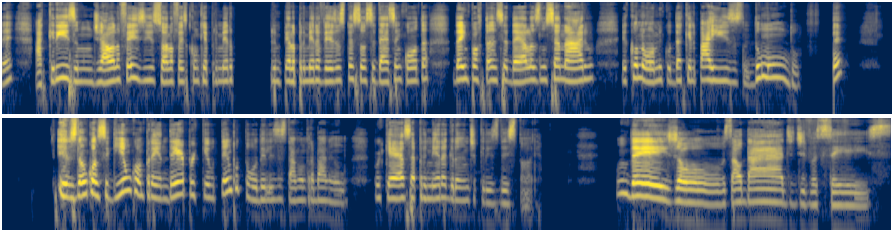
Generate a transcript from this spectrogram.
né? A crise mundial ela fez isso, ela fez com que a primeira pela primeira vez as pessoas se dessem conta da importância delas no cenário econômico daquele país, do mundo. Eles não conseguiam compreender porque o tempo todo eles estavam trabalhando, porque essa é a primeira grande crise da história. Um beijo, saudade de vocês.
